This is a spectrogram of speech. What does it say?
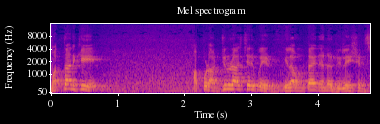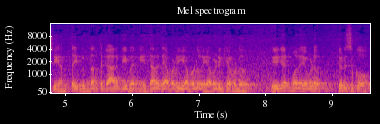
మొత్తానికి అప్పుడు అర్జునుడు ఆశ్చర్యపోయాడు. ఇలా ఉంటాయి నేను రిలేషన్స్. ఎంత ఇవి ఉన్నంతకాలం ఇవన్నీ. తర్వాత ఎవడు ఎవడో ఎవడికి ఎవడో ఏ జన్మలో ఎవడో తెలుసుకో.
